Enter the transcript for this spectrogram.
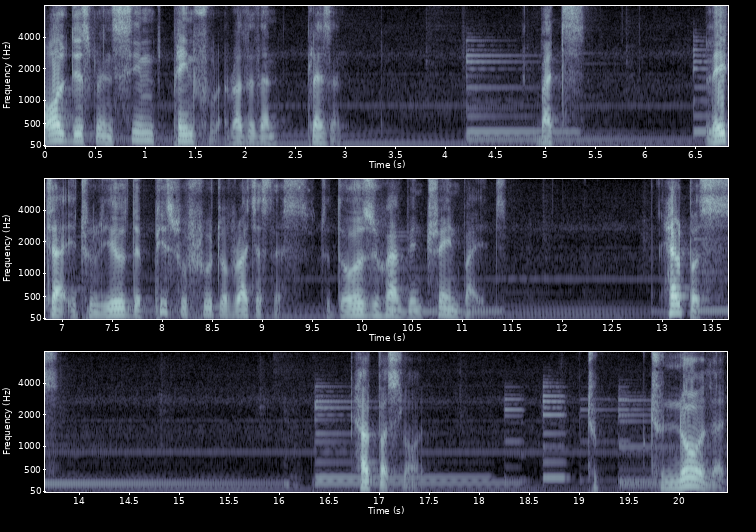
all discipline seems painful rather than pleasant. But later it will yield the peaceful fruit of righteousness to those who have been trained by it. Help us. Help us, Lord, to, to know that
